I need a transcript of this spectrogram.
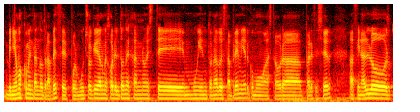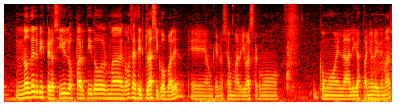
veníamos comentando otras veces. Por mucho que a lo mejor el Tottenham no esté muy entonado esta Premier, como hasta ahora parece ser, al final los, no derbis, pero sí los partidos más, vamos a decir, clásicos, ¿vale? Eh, aunque no sea un Madrid-Barça como, como en la Liga Española y demás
